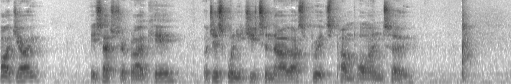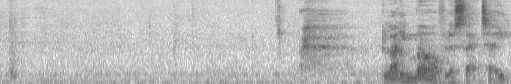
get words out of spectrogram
Hi Joe, it's Astro Bloke here. I just wanted you to know us Brits pump iron too. Bloody marvellous that tea.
